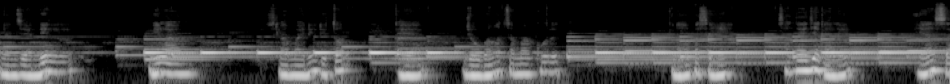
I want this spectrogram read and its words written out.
dan si Andin bilang selama ini Dito kayak jauh banget sama aku Rit. kenapa sih? Santai aja kali. Biasa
